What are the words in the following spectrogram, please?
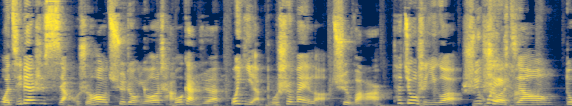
我即便是小时候去这种游乐场，我感觉我也不是为了去玩儿，它就是一个社交。嗯对，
